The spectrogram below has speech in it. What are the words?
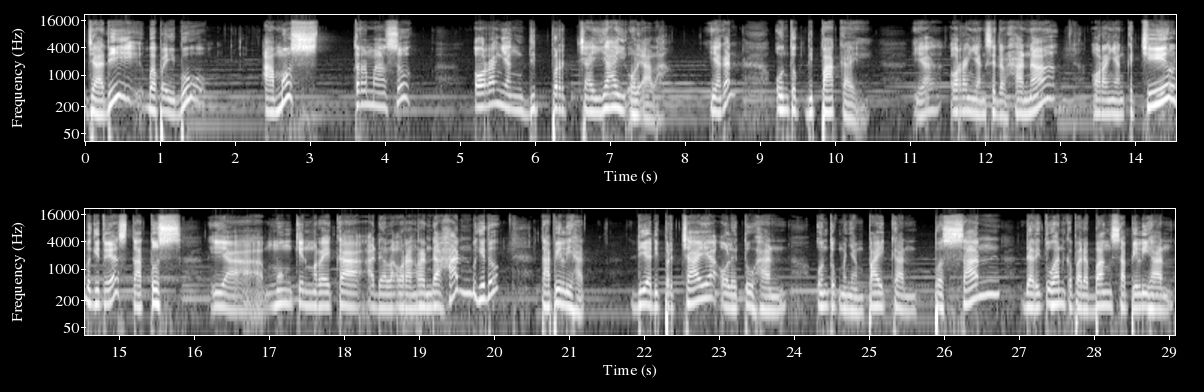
Jadi Bapak Ibu, Amos termasuk orang yang dipercayai oleh Allah ya kan? Untuk dipakai. Ya, orang yang sederhana, orang yang kecil begitu ya, status ya mungkin mereka adalah orang rendahan begitu. Tapi lihat, dia dipercaya oleh Tuhan untuk menyampaikan pesan dari Tuhan kepada bangsa pilihan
